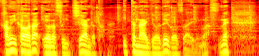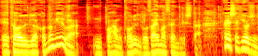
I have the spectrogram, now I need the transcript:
上川田4打数1安打といった内容でございますね。えー、盗塁はこのゲームは日本ハム盗塁ございませんでした。対して巨人、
